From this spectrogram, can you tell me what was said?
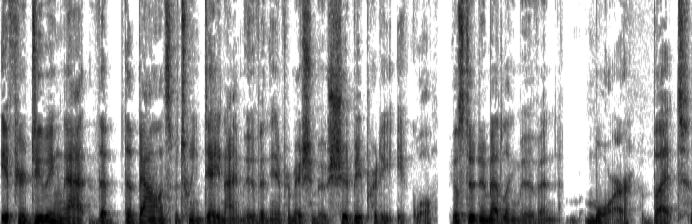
If you're doing that, the the balance between day night move and the information move should be pretty equal. You'll still do meddling move and more, but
